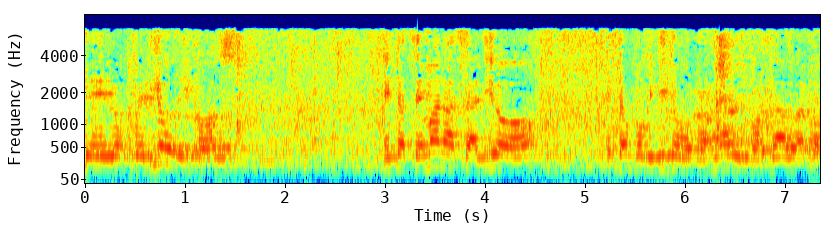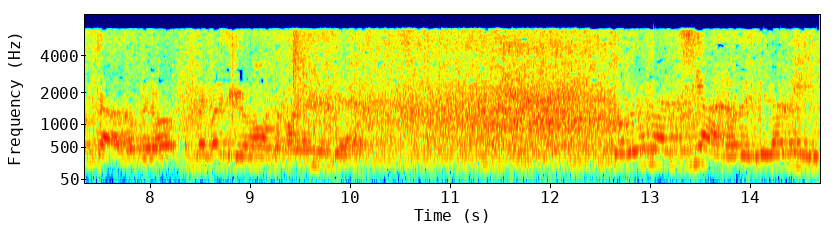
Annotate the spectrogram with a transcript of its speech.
De los periódicos, esta semana salió está un poquitito borroneado y cortado al costado, pero me parece que lo vamos a poder entender. Sobre un anciano de Tel Aviv,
